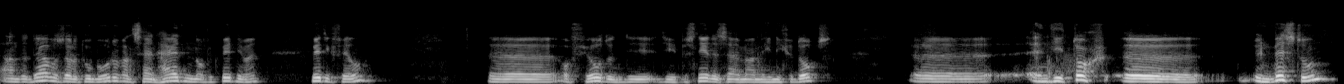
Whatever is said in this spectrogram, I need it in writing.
aan de duivel zouden toebehoren, want zijn heiden of ik weet niet wat, weet ik veel. Uh, of joden die, die besneden zijn, maar niet gedoopt. Uh, en die toch uh, hun best doen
